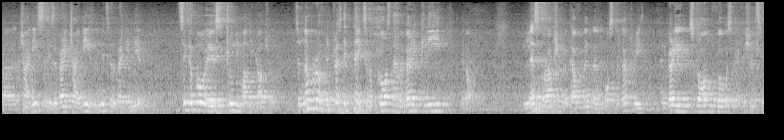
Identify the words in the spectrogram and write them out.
uh, Chinese cities are very Chinese. Indian cities are very Indian. Singapore is truly multicultural. So a number of interesting things, and of course they have a very clean, you know, less corruption in the government than most of the countries, and very strong focus on efficiency.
